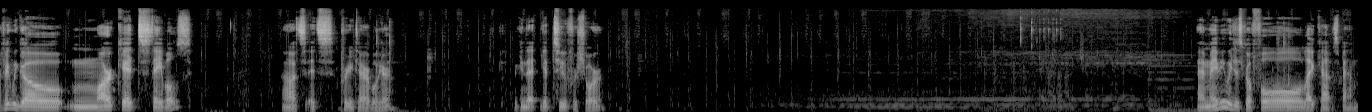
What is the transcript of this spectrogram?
I think we go market stables. Oh, it's it's pretty terrible here. We can get two for sure. And maybe we just go full light cav spam.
